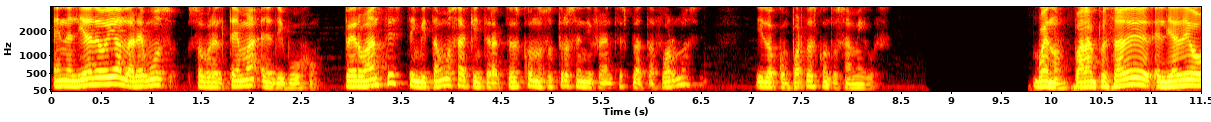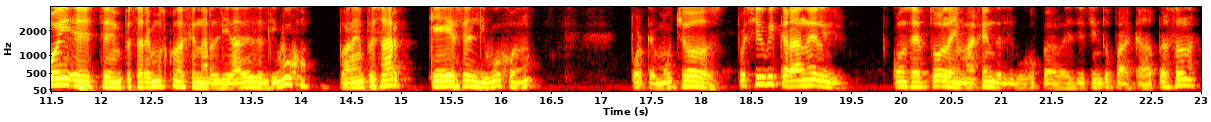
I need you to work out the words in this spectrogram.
En el día de hoy hablaremos sobre el tema el dibujo, pero antes te invitamos a que interactúes con nosotros en diferentes plataformas y lo compartas con tus amigos. Bueno, para empezar el, día de hoy este, empezaremos con las generalidades del dibujo. Para empezar, ¿qué es el dibujo, no? Porque muchos, pues sí ubicarán el concepto, la imagen del dibujo, pero es distinto para cada persona.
